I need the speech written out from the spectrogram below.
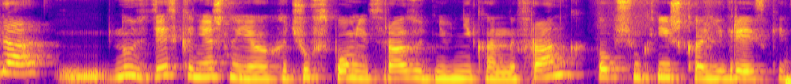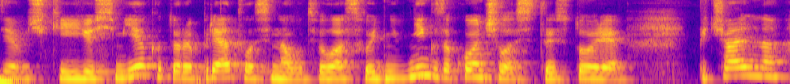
Да. Ну, здесь, конечно, я хочу вспомнить сразу дневник Анны Франк. В общем, книжка о еврейской девочке и ее семье, которая пряталась, она вот вела свой дневник. Закончилась эта история печально.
